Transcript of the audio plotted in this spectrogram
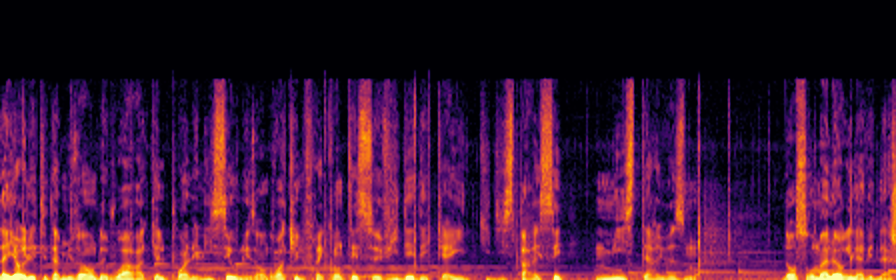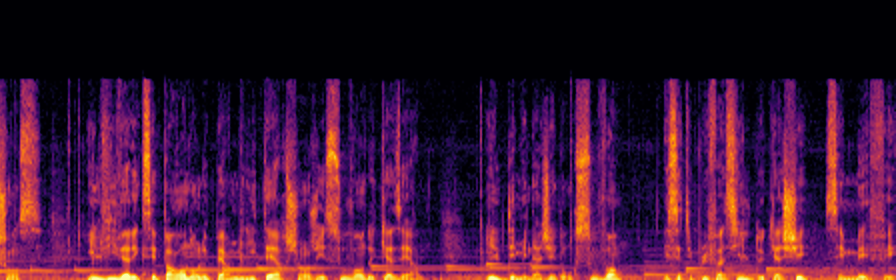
D'ailleurs, il était amusant de voir à quel point les lycées ou les endroits qu'il fréquentait se vidaient des caïds qui disparaissaient mystérieusement. Dans son malheur, il avait de la chance. Il vivait avec ses parents dont le père militaire changeait souvent de caserne. Il déménageait donc souvent et c'était plus facile de cacher ses méfaits.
